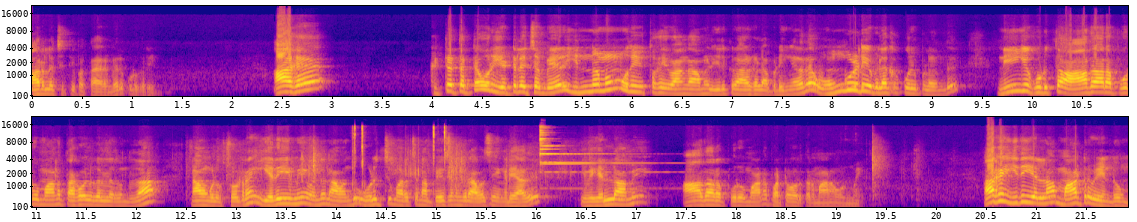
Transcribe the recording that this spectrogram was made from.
ஆறு லட்சத்தி பத்தாயிரம் பேர் கொடுக்குறீங்க. ஆக கிட்டத்தட்ட ஒரு எட்டு லட்சம் பேர் இன்னமும் உதவித்தொகை வாங்காமல் இருக்கிறார்கள் அப்படிங்கிறத உங்களுடைய விளக்க குறிப்பிலேருந்து நீங்கள் கொடுத்த ஆதாரபூர்வமான தகவல்கள்லேருந்து தான் நான் உங்களுக்கு சொல்கிறேன் எதையுமே வந்து நான் வந்து ஒழிச்சு மறைச்சு நான் பேசணுங்கிற அவசியம் கிடையாது. இவை எல்லாமே ஆதாரபூர்வமான பட்டவர்த்தனமான உண்மை. ஆக இதையெல்லாம் மாற்ற வேண்டும்.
